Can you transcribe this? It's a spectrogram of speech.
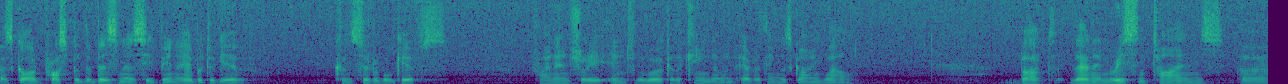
as God prospered the business, he'd been able to give considerable gifts financially into the work of the kingdom, and everything was going well. But then in recent times, uh,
